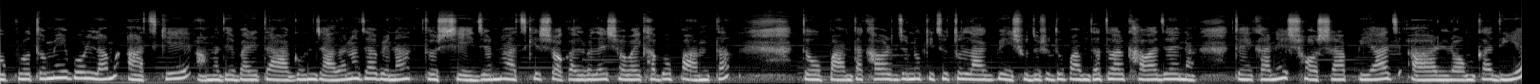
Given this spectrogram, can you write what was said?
তো প্রথমেই বললাম, আজকে আমাদের বাড়িতে আগুন জ্বালানো যাবে না, তো সেই জন্য আজকে সকালবেলায় সবাই খাব পান্তা। তো পান্তা খাওয়ার জন্য কিছু তো লাগবেই, শুধু শুধু পান্তা তো আর খাওয়া যায় না। তো এখানে শসা, পেঁয়াজ আর লঙ্কা দিয়ে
